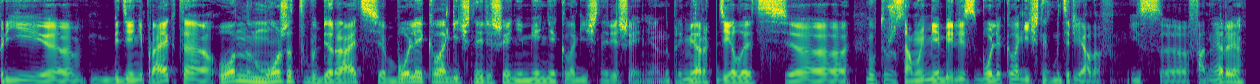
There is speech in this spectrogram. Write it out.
при э, ведении проекта, он может выбирать более экологичные решения, менее экологичные решения. Например, делать э, ну, ту же самую мебель из более экологичных материалов, из э, фанеры.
